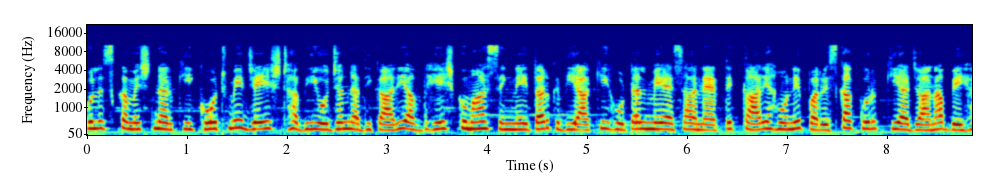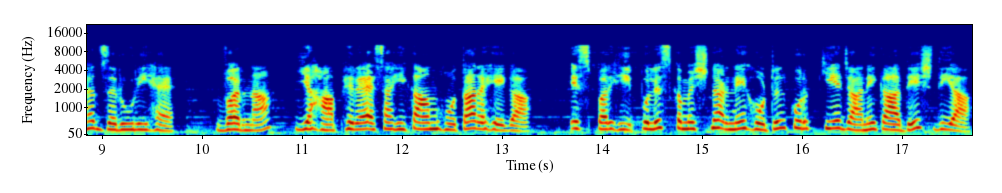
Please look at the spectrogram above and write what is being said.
पुलिस कमिश्नर की कोर्ट में ज्येष्ठ अभियोजन अधिकारी अवधेश कुमार सिंह ने तर्क दिया कि होटल में ऐसा अनैतिक कार्य होने पर इसका कुर्क किया जाना बेहद ज़रूरी है, वरना यहाँ फिर ऐसा ही काम होता रहेगा। इस पर ही पुलिस कमिश्नर ने होटल कुर्क किए जाने का आदेश दिया।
